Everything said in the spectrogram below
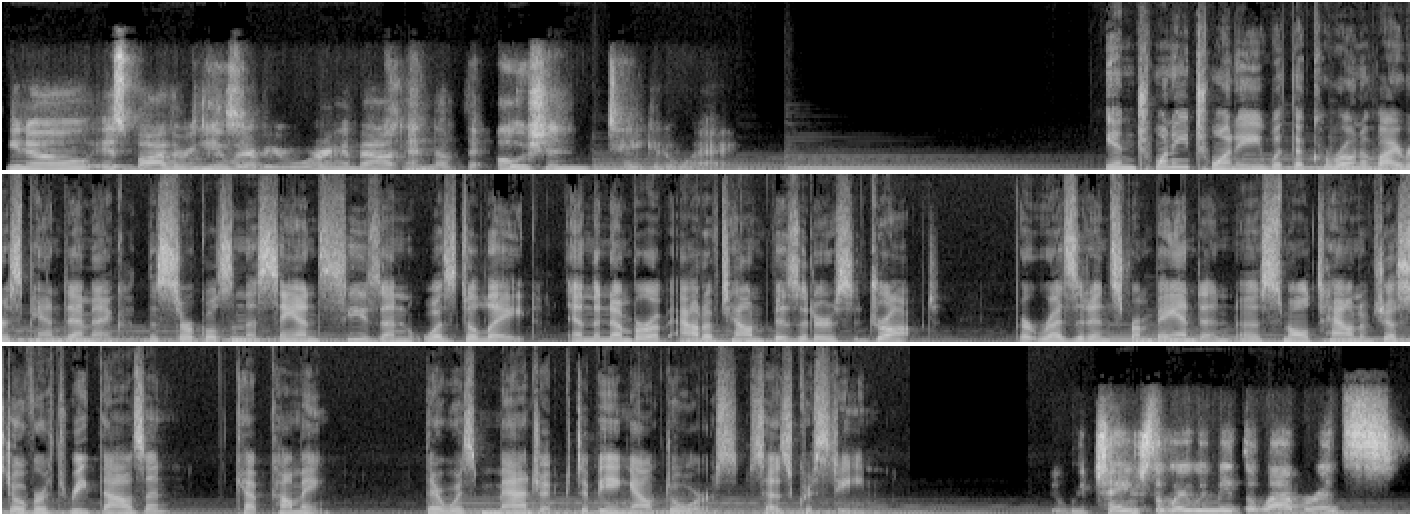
you know is bothering yes. you, whatever you're worrying about, and the, the ocean take it away. In 2020, with the coronavirus pandemic, the Circles in the Sand season was delayed and the number of out of town visitors dropped. But residents from Bandon, a small town of just over 3,000, kept coming. There was magic to being outdoors, says Christine. We changed the way we made the labyrinths.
